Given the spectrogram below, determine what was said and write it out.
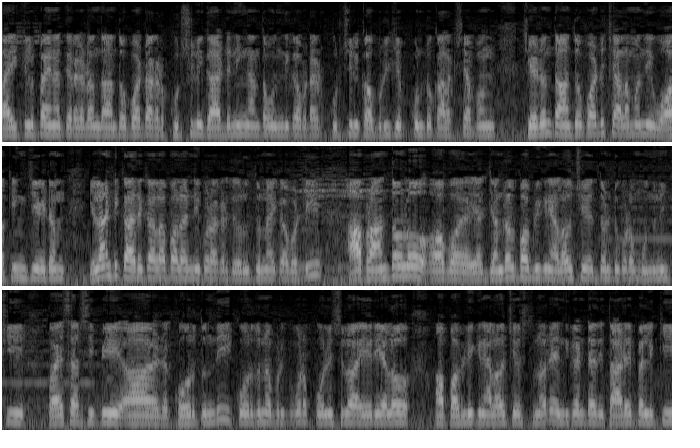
బైకుల పైన తిరగడం దాంతోపాటు అక్కడ కుర్చీలు గార్డెనింగ్ అంతా ఉంది కాబట్టి అక్కడ కుర్చీలు కబుర్లు చెప్పుకుంటూ కాలక్షేపం చేయడం దాంతోపాటు చాలా మంది వాకింగ్ చేయడం ఇలాంటి కార్యకలాపాలన్నీ కూడా అక్కడ జరుగుతున్నాయి కాబట్టి ఆ ప్రాంతంలో జనరల్ పబ్లిక్ని అలౌ వద్దంటూ కూడా ముందు నుంచి వైఎస్ఆర్సీపీ కోరుతుంది. కోరుతున్నప్పటికీ కూడా పోలీసులు ఆ ఏరియాలో ఆ పబ్లిక్ని అలౌ చేస్తున్నారు. ఎందుకంటే అది తాడేపల్లికి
